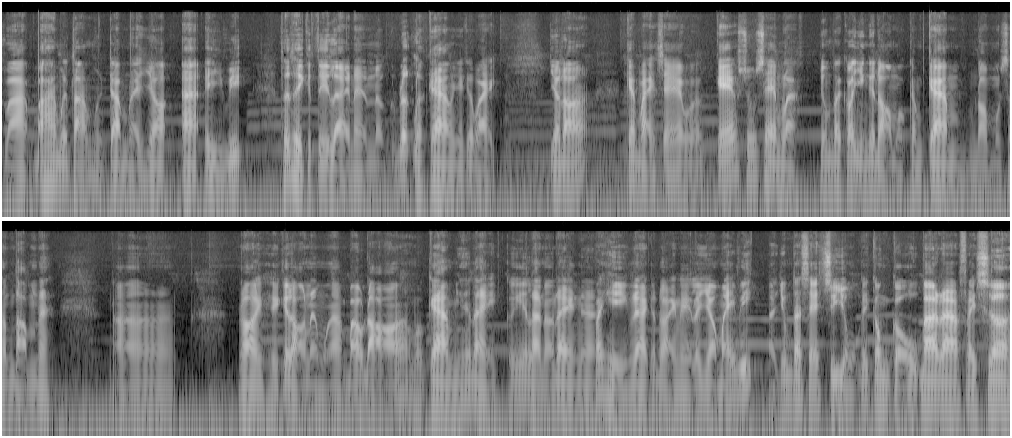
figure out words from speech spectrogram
và 38% là do AI viết. Thế thì cái tỷ lệ này nó rất là cao nha các bạn. Do đó các bạn sẽ kéo xuống xem là chúng ta có những cái đoạn màu cam cam đoạn màu xanh đậm nè. Đó. Rồi thì cái đoạn nào mà báo đỏ báo cam như thế này có nghĩa là nó đang ờ, phát hiện ra cái đoạn này là do máy viết. Và chúng ta sẽ sử dụng một cái công cụ paraphraser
